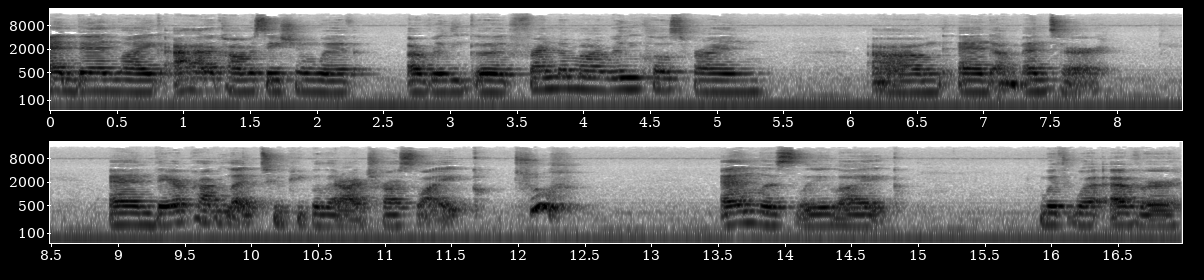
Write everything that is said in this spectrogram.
And then like I had a conversation with a really good friend of mine, really close friend, um, and a mentor, and they're probably like two people that I trust like whew, endlessly, like with whatever.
